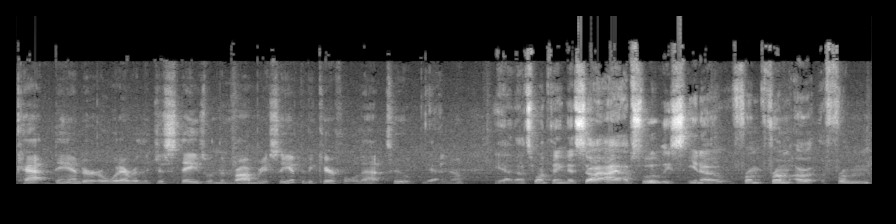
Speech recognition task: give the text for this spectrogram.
cat dander or whatever that just stays with the property. So you have to be careful with that too. Mm-hmm. Yeah. You know. Yeah, that's one thing that. So I absolutely, you know, from from a, from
